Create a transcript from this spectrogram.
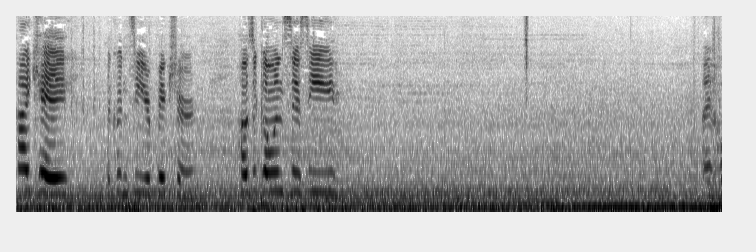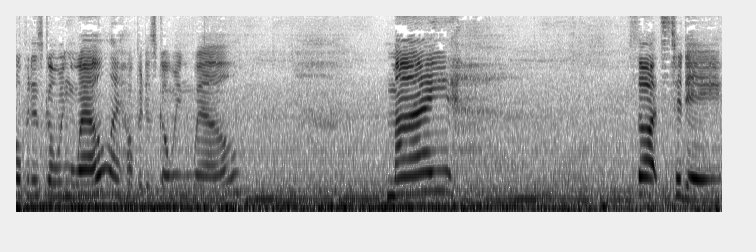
Hi, Kay. I couldn't see your picture. How's it going, sissy? I hope it is going well. I hope it is going well. My thoughts today.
